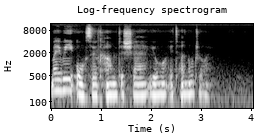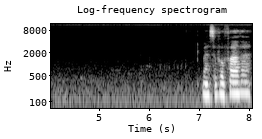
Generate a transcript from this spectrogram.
May we also come to share your eternal joy. Merciful Father,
